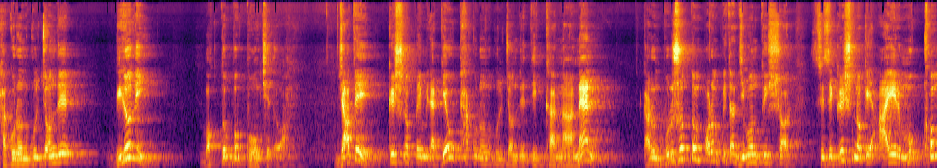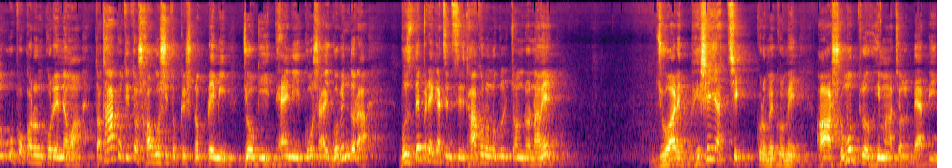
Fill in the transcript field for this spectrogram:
ঠাকুর অনুকূলচন্দ্রের বিরোধী বক্তব্য পৌঁছে দেওয়া। যাতে কৃষ্ণপ্রেমীরা কেউ ঠাকুর অনুকূলচন্দ্রের দীক্ষা না নেন। কারণ পুরুষোত্তম পরমপিতা জীবন্ত ঈশ্বর শ্রী শ্রীকৃষ্ণকে আয়ের মোক্ষম উপকরণ করে নেওয়া তথাকথিত স্বঘোষিত কৃষ্ণপ্রেমী যোগী, ধ্যানী, গোসাই, গোবিন্দরা বুঝতে পেরে গেছেন শ্রী ঠাকুর অনুকূলচন্দ্র নামে। জোয়ারে ভেসে যাচ্ছে ক্রমে ক্রমে আর সমুদ্র হিমাচল ব্যাপী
